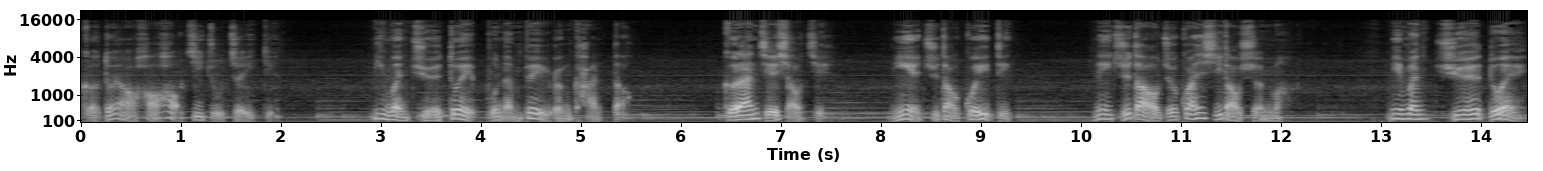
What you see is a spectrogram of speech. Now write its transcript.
个都要好好记住这一点：你们绝对不能被人看到。格兰杰小姐，你也知道规定，你知道这关系到什么？你们绝对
